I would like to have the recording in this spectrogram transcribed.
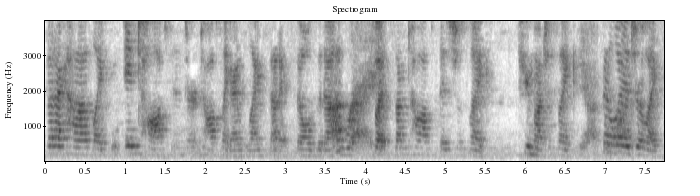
that I have like in tops in certain tops like I like that it fills it up. Right. But some tops it's just like too much. It's like yeah, spillage or like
